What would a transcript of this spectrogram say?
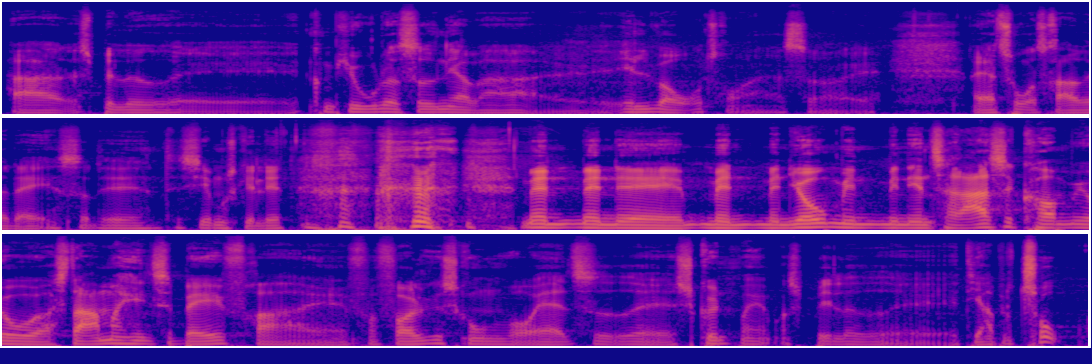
har spillet øh, computer siden jeg var øh, 11 år, tror jeg. Så, øh, og jeg er 32 i dag, så det, det siger måske lidt. men, men, øh, men, men jo, min, min interesse kom jo og stammer helt tilbage fra, øh, fra folkeskolen, hvor jeg altid øh, skyndte mig hjem og spillede øh, Diablo 2.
